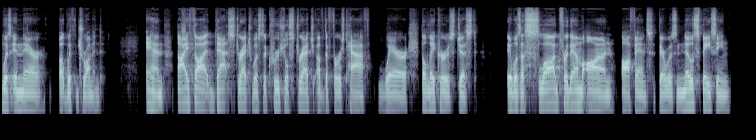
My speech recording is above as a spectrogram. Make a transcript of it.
was in there but with Drummond. And I thought that stretch was the crucial stretch of the first half where the Lakers just it was a slog for them on offense. There was no spacing.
